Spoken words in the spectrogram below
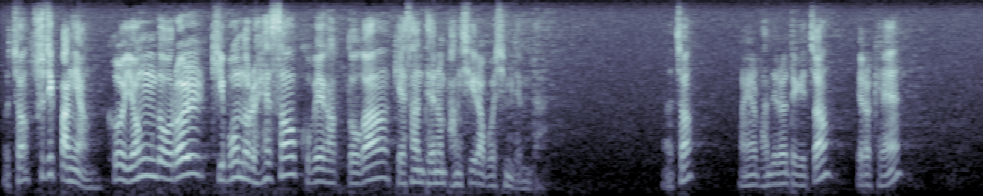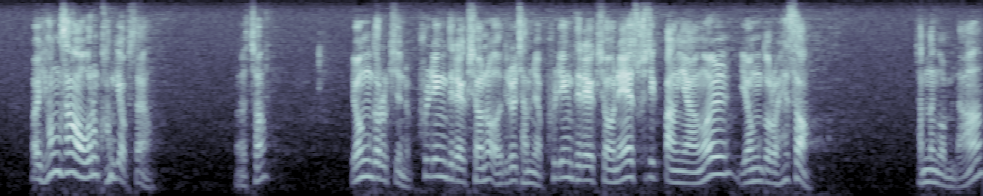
그렇죠? 수직 방향 그 0도를 기본으로 해서 구배 각도가 계산되는 방식이라 고 보시면 됩니다. 그렇죠? 방향을 반대로 되겠죠? 이렇게 어, 형상하고는 관계없어요. 그렇죠? 0도를 기준으로 pulling direction을 어디를 잡냐 pulling direction의 수직 방향을 0도로 해서 잡는 겁니다.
